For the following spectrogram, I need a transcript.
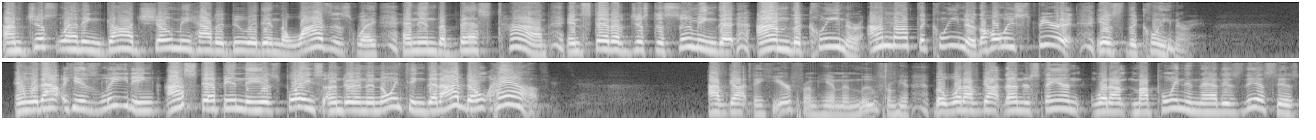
I'm just letting God show me how to do it in the wisest way and in the best time instead of just assuming that I'm the cleaner. I'm not the cleaner. The Holy Spirit is the cleaner. And without His leading, I step into His place under an anointing that I don't have. I've got to hear from him and move from him. But what I've got to understand, what I'm, my point in that is this is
